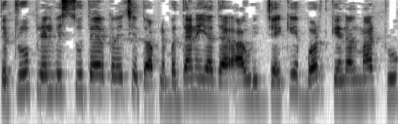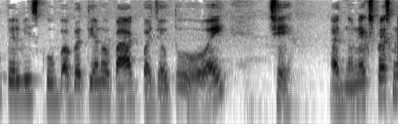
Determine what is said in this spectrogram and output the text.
તો ટ્રુ પેલ્વિસ શું તૈયાર કરે છે? તો આપણે બધાને યાદ આવડી જ જાય કે બર્થ કેનાલમાં ટ્રુ પેલ્વિસ ખૂબ અગત્યનો ભાગ ભજવતું હોય છે. આજનો નેક્સ્ટ પ્રશ્ન.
